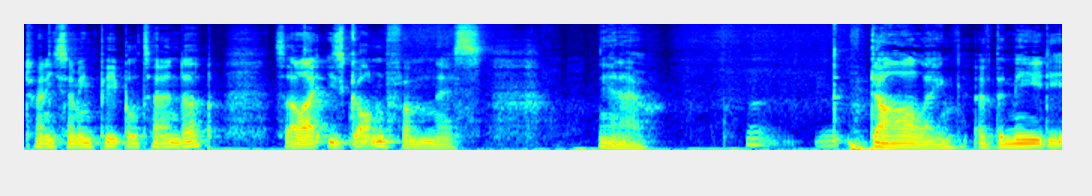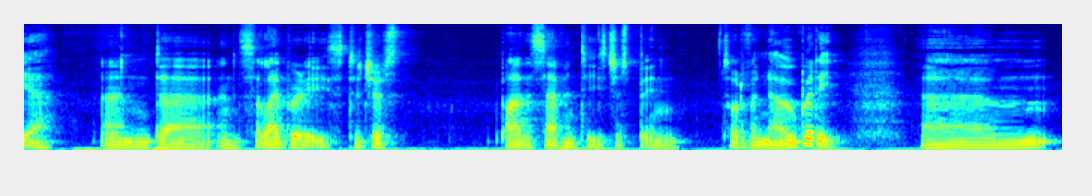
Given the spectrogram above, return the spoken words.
20 something people turned up. So like he's gone from this, you know, darling of the media and uh, and celebrities to just by the seventies just been sort of a nobody. Um,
